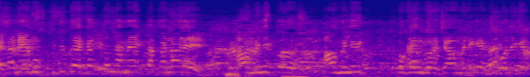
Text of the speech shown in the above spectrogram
এখানে মুক্তিযুদ্ধ একাত্তর নামে একটা ব্যানারে আওয়ামী লীগ আওয়ামী লীগ প্রোগ্রাম করেছে আওয়ামী লীগের যুবলীগের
